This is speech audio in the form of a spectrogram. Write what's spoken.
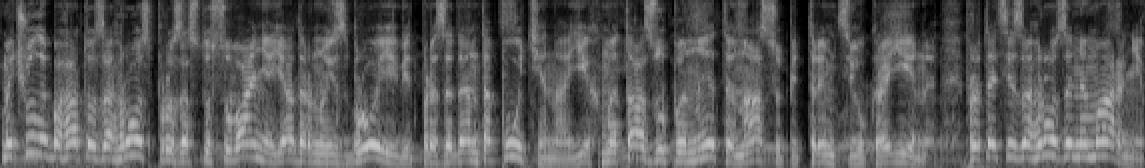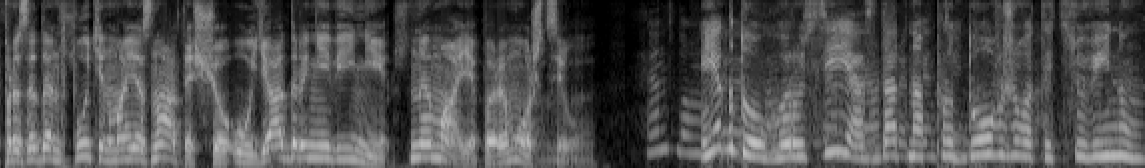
Ми чули багато загроз про застосування ядерної зброї від президента Путіна. Їх мета зупинити нас у підтримці України. Проте ці загрози не марні. Президент Путін має знати, що у ядерній війні немає переможців. Як довго Росія здатна продовжувати цю війну?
